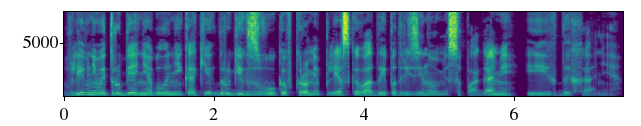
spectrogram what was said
В ливневой трубе не было никаких других звуков, кроме плеска воды под резиновыми сапогами и их дыхания.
